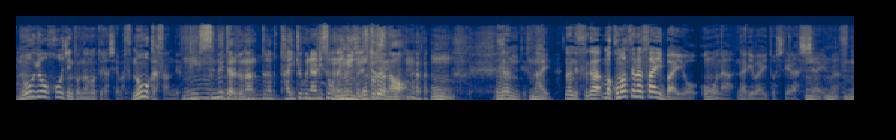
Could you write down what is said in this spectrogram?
農業法人と名乗ってらっしゃいます。農家さんです。デスメタルとなんとなく対極にありそうなイメージです本当だよねな。うん。なんです、はい。なんですが、まあ、小松菜栽培を主ななりわいとしてらっしゃいますと。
